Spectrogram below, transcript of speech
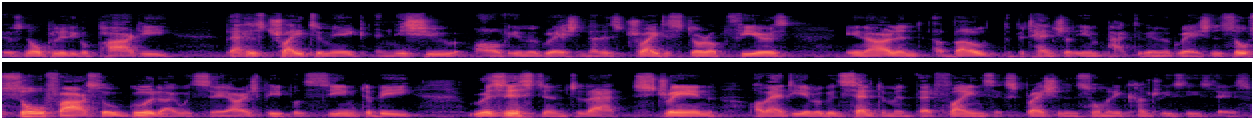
there's no political party that has tried to make an issue of immigration, that has tried to stir up fears in Ireland about the potential impact of immigration. So, so far, so good, I would say. Irish people seem to be resistant to that strain of anti immigrant sentiment that finds expression in so many countries these days.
